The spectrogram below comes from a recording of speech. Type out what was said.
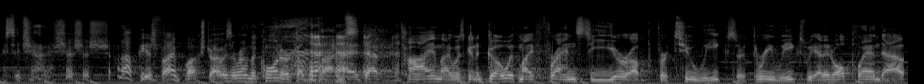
I said, shut, shut, shut, shut up. Here's five bucks. Drive us around the corner a couple times. At that time, I was going to go with my friends to Europe for two weeks or three weeks. We had it all planned out.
